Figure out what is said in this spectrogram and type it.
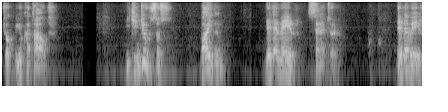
çok büyük hata olur. İkinci husus Biden Delaware senatörü. Delaware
